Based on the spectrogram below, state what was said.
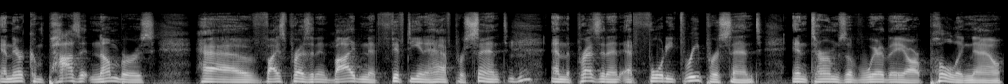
and their composite numbers have Vice President Biden at 50.5%, percent Mm-hmm. and the president at 43% in terms of where they are polling now.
